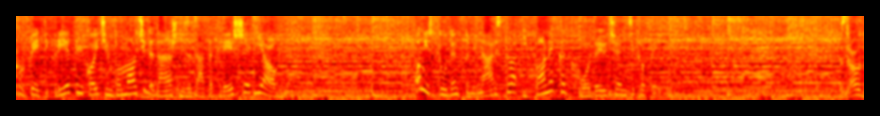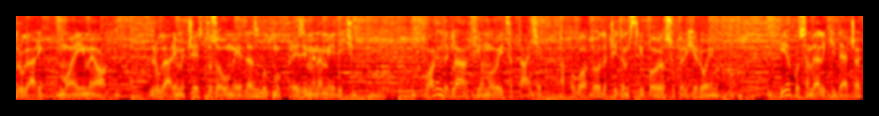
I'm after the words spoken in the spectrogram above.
njihov peti prijatelj koji će im pomoći da današnji zadatak reše je Ognjen. On je student novinarstva i ponekad hodajuća enciklopedija. Zdravo drugari, moje ime je Ognjen. Drugari me često zovu Meda zbog mog prezimena Medića. Volim da gledam filmove i crtaće, a pogotovo da čitam stripove o superherojima. Iako sam veliki dečak,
